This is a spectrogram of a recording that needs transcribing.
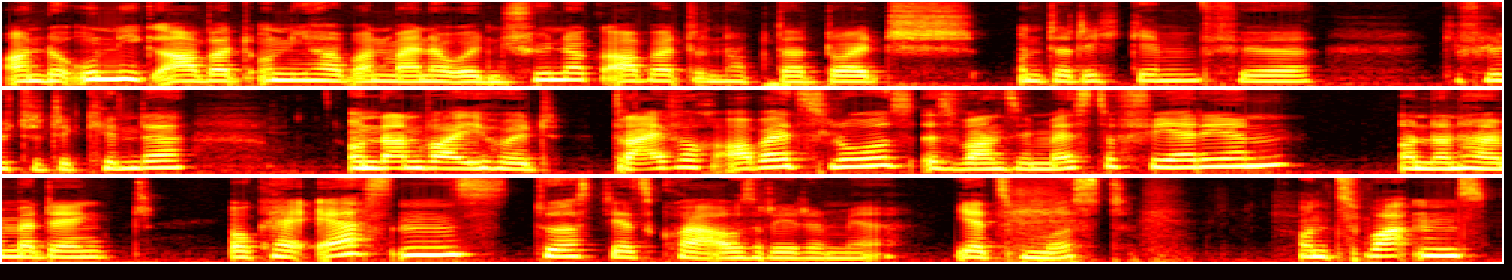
an der Uni gearbeitet und ich habe an meiner alten Schule gearbeitet und habe da Deutschunterricht gegeben für geflüchtete Kinder. Und dann war ich halt dreifach arbeitslos, es waren Semesterferien und dann habe ich mir gedacht, okay, erstens, du hast jetzt keine Ausrede mehr, jetzt musst. Und zweitens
